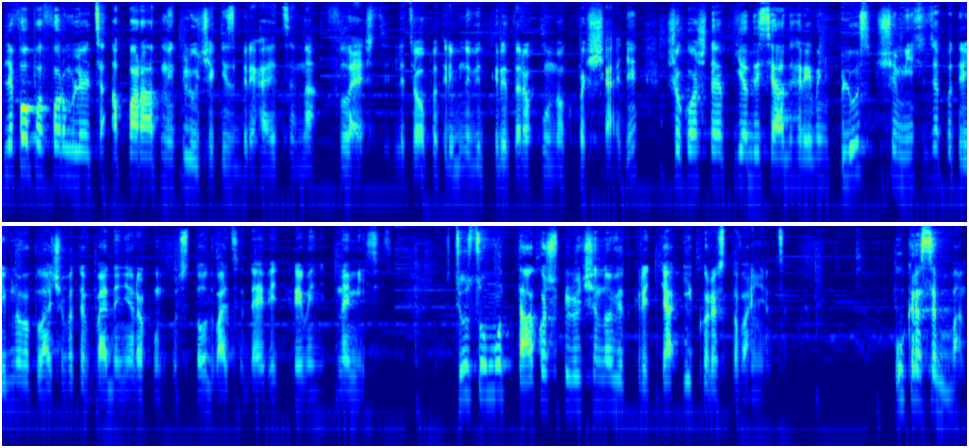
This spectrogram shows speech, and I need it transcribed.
Для ФОП оформлюється апаратний ключ, який зберігається на флешці. Для цього потрібно відкрити рахунок в Ощаді, що коштує 50 гривень, плюс щомісяця потрібно виплачувати введення рахунку 129 гривень на місяць. Цю суму також включено відкриття і користування ЦП. Укрсиббанк.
